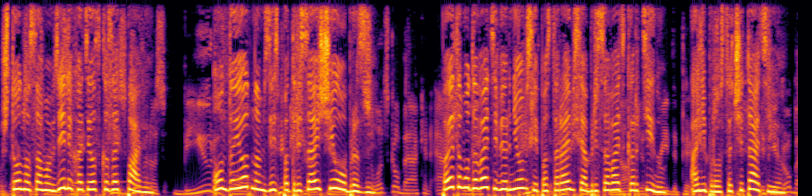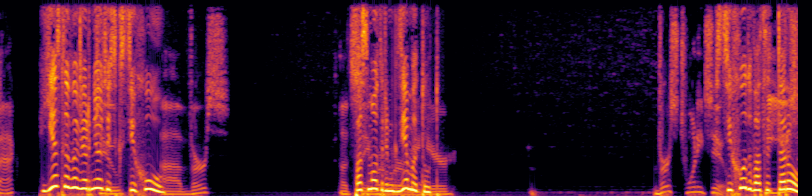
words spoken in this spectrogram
что на самом деле хотел сказать Павел. Он дает нам здесь потрясающие образы. Поэтому давайте вернемся и постараемся обрисовать картину, а не просто читать ее. Если вы вернетесь к стиху, посмотрим, где мы тут стиху 22.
